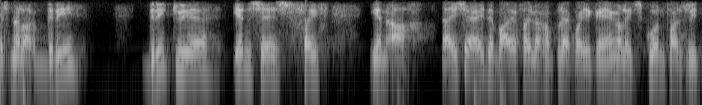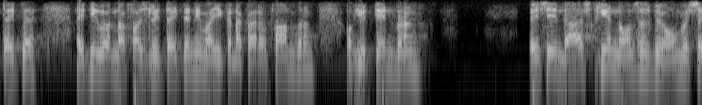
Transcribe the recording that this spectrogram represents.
Is 083 3216518. Nou hy sê hy het 'n baie veilige plek waar jy kan hengel, hy skoon fasiliteite. Hy het nie oornag fasiliteite nie, maar jy kan 'n karavaan bring of jou tent bring. Hy sê daar's geen nonsens by hom wat sê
